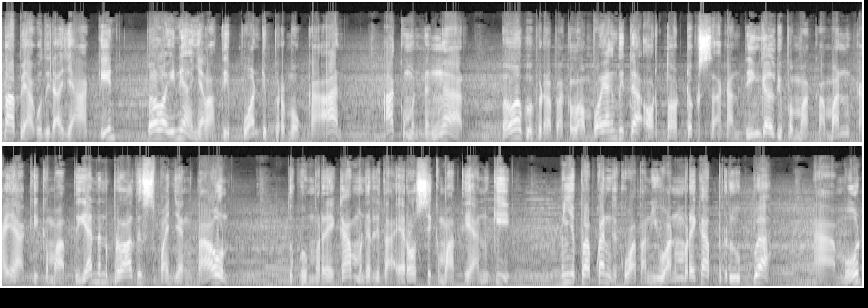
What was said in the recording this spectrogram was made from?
Tapi aku tidak yakin bahwa ini hanyalah tipuan di permukaan. Aku mendengar bahwa beberapa kelompok yang tidak ortodoks akan tinggal di pemakaman kayaki kematian dan berlatih sepanjang tahun. Tubuh mereka menderita erosi kematian Ki, menyebabkan kekuatan Yuan mereka berubah. Namun,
